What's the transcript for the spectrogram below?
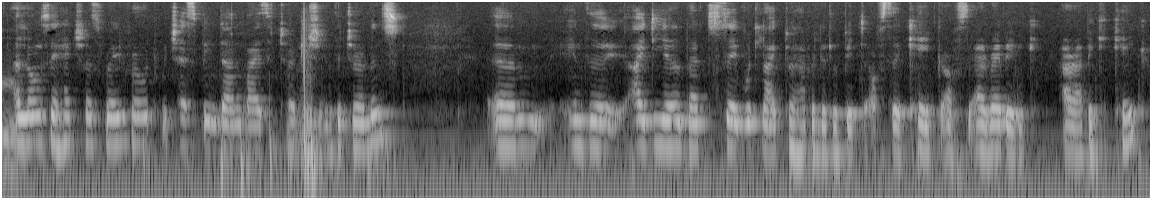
Mm. along the Hejaz Railroad, which has been done by the Turkish and the Germans, um, in the idea that they would like to have a little bit of the cake of the Arabic Arabic cake,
